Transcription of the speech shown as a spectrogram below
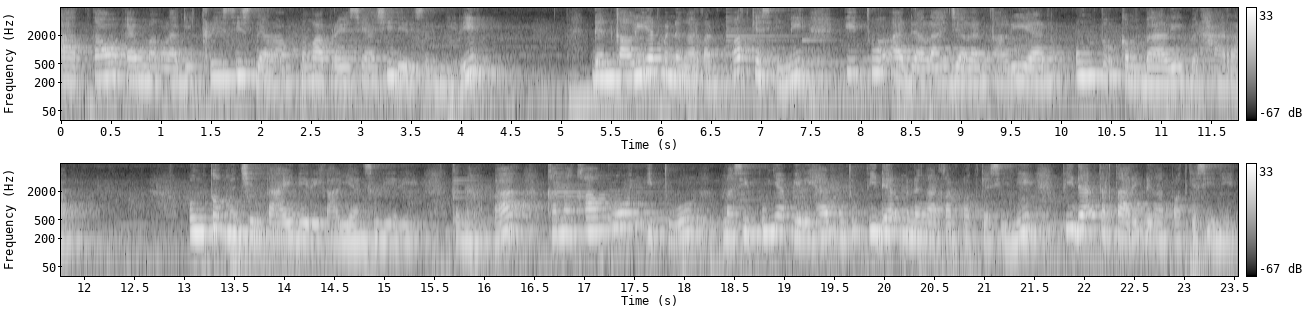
atau emang lagi krisis dalam mengapresiasi diri sendiri, dan kalian mendengarkan podcast ini, itu adalah jalan kalian untuk kembali berharap untuk mencintai diri kalian sendiri. Kenapa? Karena kamu itu masih punya pilihan untuk tidak mendengarkan podcast ini, tidak tertarik dengan podcast ini,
